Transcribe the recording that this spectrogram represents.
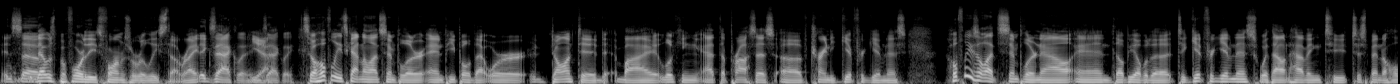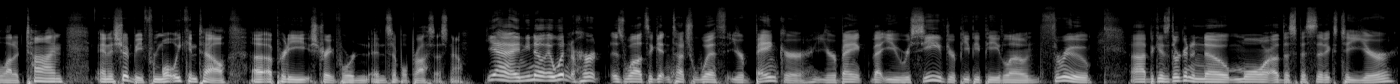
And so that was before these forms were released, though, right? exactly, Yeah. exactly. So hopefully it's gotten a lot simpler, and people that were daunted by looking at the process of trying to get forgiveness, hopefully it's a lot simpler now, and they'll be able to, to get forgiveness without having to, to spend a whole lot of time. And it should be, from what we can tell, uh, a pretty straightforward and, and simple process now. Yeah, and you know, it wouldn't hurt as well to get in touch with your banker, your bank that you received your PPP loan through, uh, because they're going to know more of the specifics to your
